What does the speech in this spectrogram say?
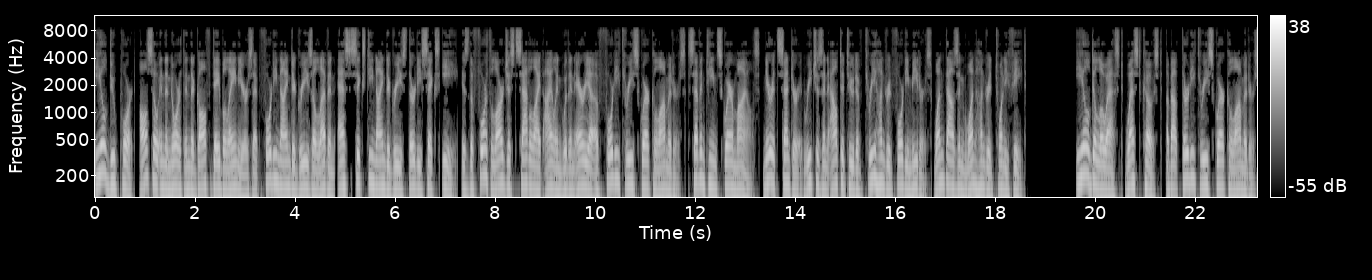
Ile du Port, also in the north in the Gulf des Baleinières at 49 degrees 11 s 69 degrees 36 e, is the fourth largest satellite island with an area of 43 square kilometers, 17 square miles. Near its center it reaches an altitude of 340 meters, 1120 feet. Ile de l'Ouest west coast, about 33 square kilometers,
